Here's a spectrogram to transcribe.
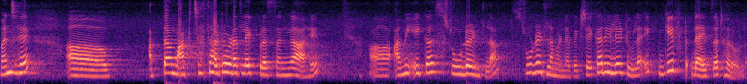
म्हणजे आत्ता मागच्याच आठवड्यातला एक प्रसंग आहे. आम्ही एका स्टुडंटला स्टुडंटला म्हणण्यापेक्षा एका रिलेटिव्हला एक गिफ्ट द्यायचं ठरवलं.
